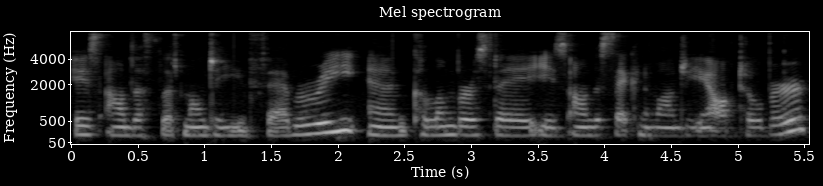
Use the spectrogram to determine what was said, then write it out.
is on the third Monday in February, and Columbus Day is on the second Monday in October,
